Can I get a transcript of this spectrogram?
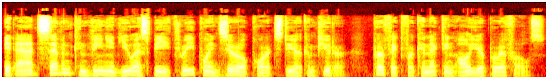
It adds 7 convenient USB 3.0 ports to your computer, perfect for connecting all your peripherals.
